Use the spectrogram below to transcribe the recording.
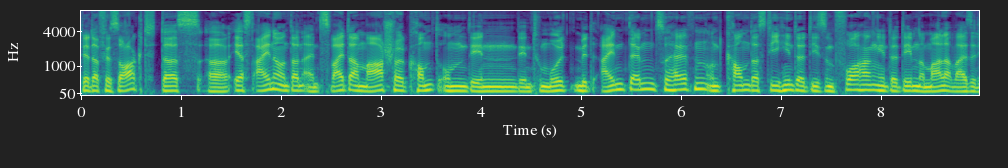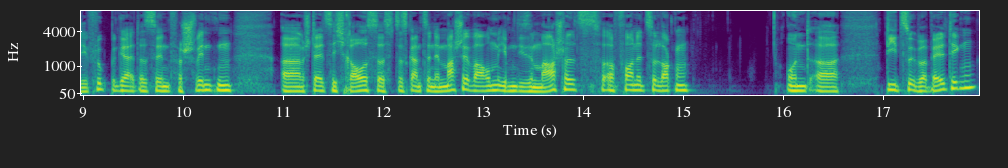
der dafür sorgt, dass äh, erst einer und dann ein zweiter Marshal kommt, um den, den Tumult mit eindämmen zu helfen. Und kaum, dass die hinter diesem Vorhang, hinter dem normalerweise die Flugbegleiter sind, verschwinden, äh, stellt sich raus, dass das Ganze eine Masche war, um eben diese Marshals äh, vorne zu locken und äh, die zu überwältigen.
